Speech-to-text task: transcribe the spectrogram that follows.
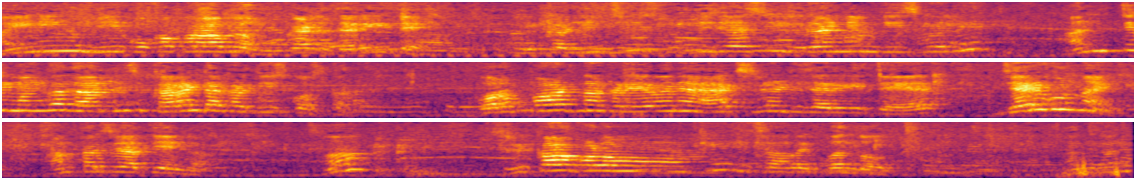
మైనింగ్ మీకు ఒక ప్రాబ్లం. ఒకవేళ జరిగితే ఇక్కడ నుంచి శుద్ధి చేసి యురేనియం తీసుకెళ్ళి అంతిమంగా దాని నుంచి కరెంట్ అక్కడ తీసుకొస్తారు. పొరపాటున అక్కడ ఏమైనా యాక్సిడెంట్ జరిగితే జరిగి ఉన్నాయి అంతర్జాతీయంగా శ్రీకాకుళంకి చాలా ఇబ్బంది అవుతుంది. అందుకని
